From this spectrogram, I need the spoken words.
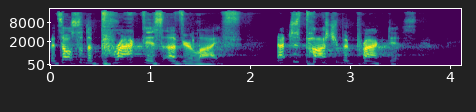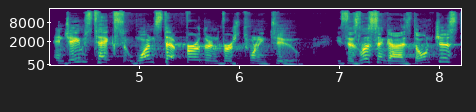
but it's also the practice of your life. Not just posture, but practice. And James takes one step further in verse 22. He says, Listen, guys, don't just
